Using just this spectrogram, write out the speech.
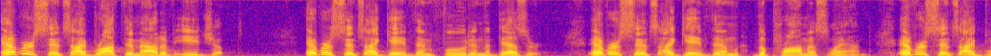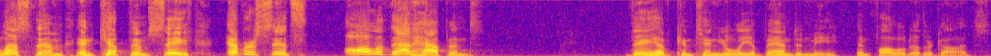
Ever since I brought them out of Egypt, ever since I gave them food in the desert, ever since I gave them the promised land, ever since I blessed them and kept them safe, ever since all of that happened, they have continually abandoned me and followed other gods.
